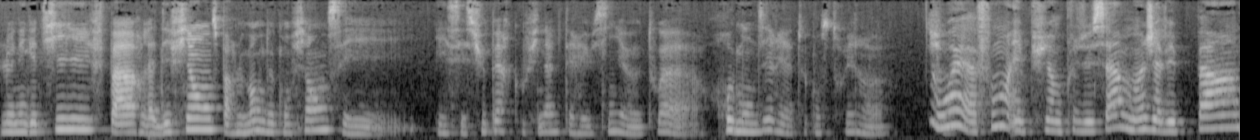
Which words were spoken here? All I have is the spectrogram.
le négatif, par la défiance, par le manque de confiance. Et, c'est super qu'au final, tu aies réussi, toi, à rebondir et à te construire. Ouais, à fond. Et puis en plus de ça, moi, j'avais pas.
